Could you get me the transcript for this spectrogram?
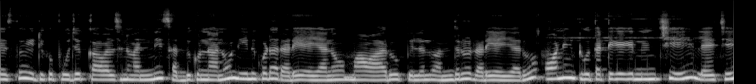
చేస్తూ ఇటుకు పూజకు కావాల్సినవన్నీ సర్దుకున్నాను. నేను కూడా రెడీ అయ్యాను. మా వారు పిల్లలు అందరూ రెడీ అయ్యారు. మార్నింగ్ టూ థర్టీ నుంచి లేచి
